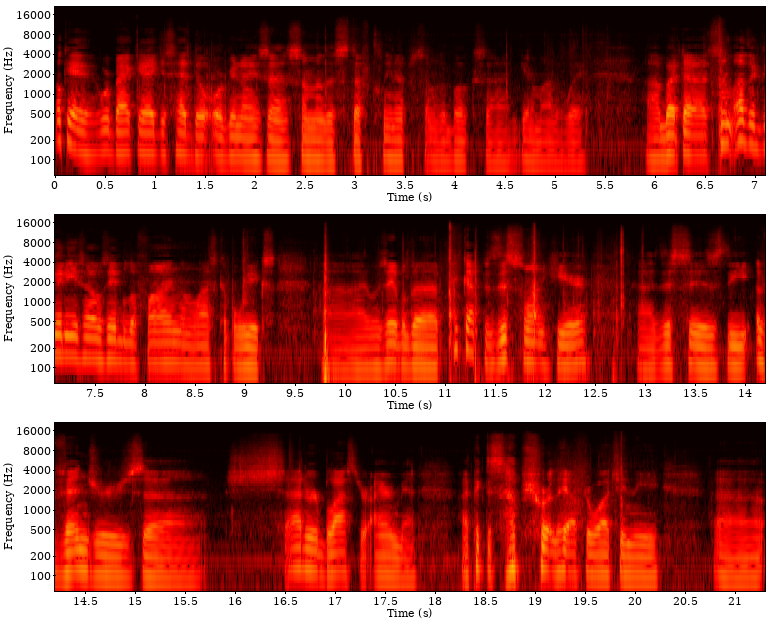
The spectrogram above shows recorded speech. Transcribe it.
Okay, we're back. I just had to organize uh, some of the stuff, clean up some of the books, uh, get them out of the way. Uh, but uh, some other goodies I was able to find in the last couple weeks. Uh, I was able to pick up this one here. this is the Avengers Shatter Blaster Iron Man. I picked this up shortly after watching the uh,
